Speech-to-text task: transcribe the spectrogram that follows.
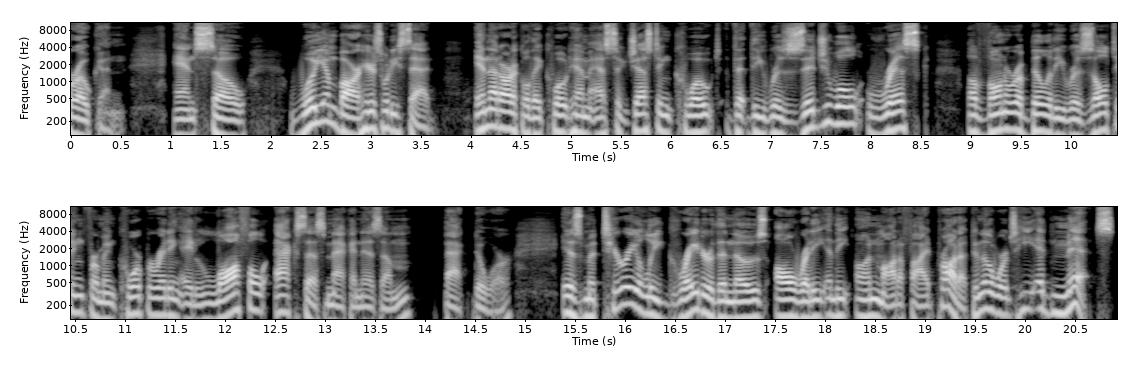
broken. And so William Barr, here's what he said. In that article, they quote him as suggesting, quote, that the residual risk of vulnerability resulting from incorporating a lawful access mechanism, backdoor, is materially greater than those already in the unmodified product. In other words, he admits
